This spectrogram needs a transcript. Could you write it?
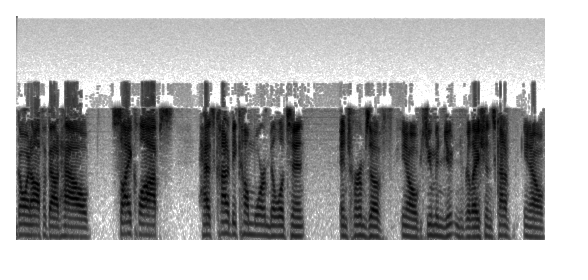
going off about how Cyclops has kind of become more militant in terms of you know human mutant relations, kind of you know,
